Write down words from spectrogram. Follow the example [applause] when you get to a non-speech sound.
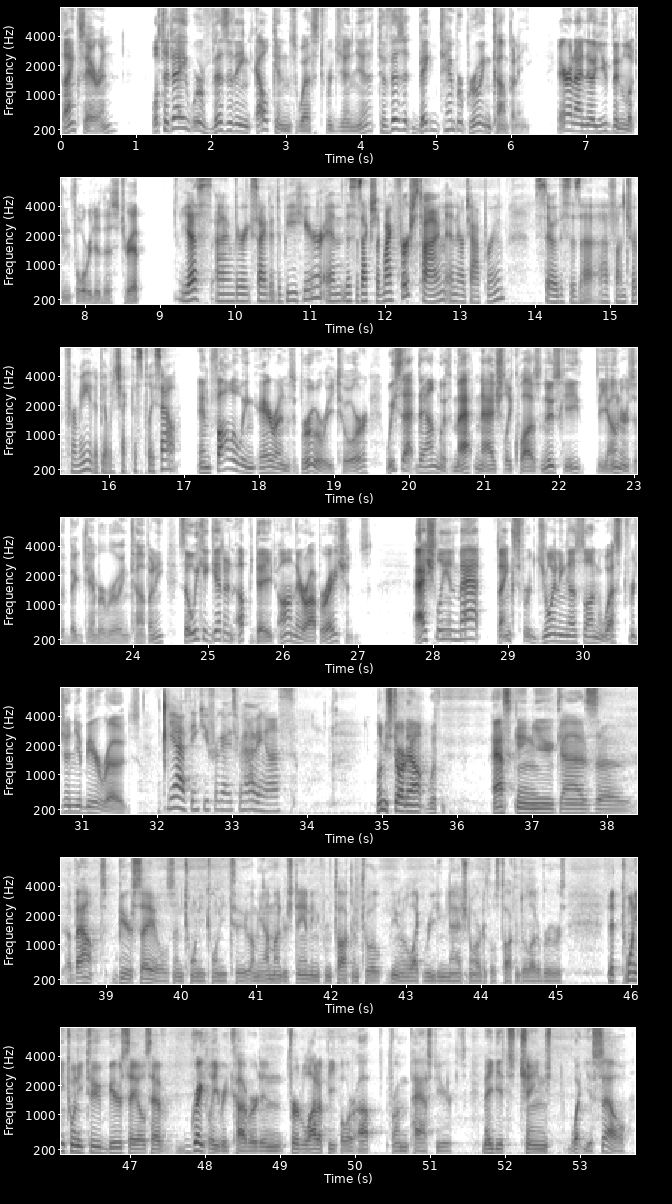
Thanks, Erin. Well, today we're visiting Elkins, West Virginia to visit Big Timber Brewing Company. Erin, I know you've been looking forward to this trip. Yes, I'm very excited to be here, and this is actually my first time in their tap room. So, this is a, a fun trip for me to be able to check this place out. And following Erin's brewery tour, we sat down with Matt and Ashley Kwasniewski, the owners of Big Timber Brewing Company, so we could get an update on their operations. Ashley and Matt, thanks for joining us on West Virginia Beer Roads. Yeah, thank you for guys for having us. Let me start out with asking you guys uh, about beer sales in 2022. I mean, I'm understanding from talking to, you know, like reading national articles, talking to a lot of brewers, that 2022 beer sales have greatly recovered and for a lot of people are up from past years. Maybe it's changed what you sell,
